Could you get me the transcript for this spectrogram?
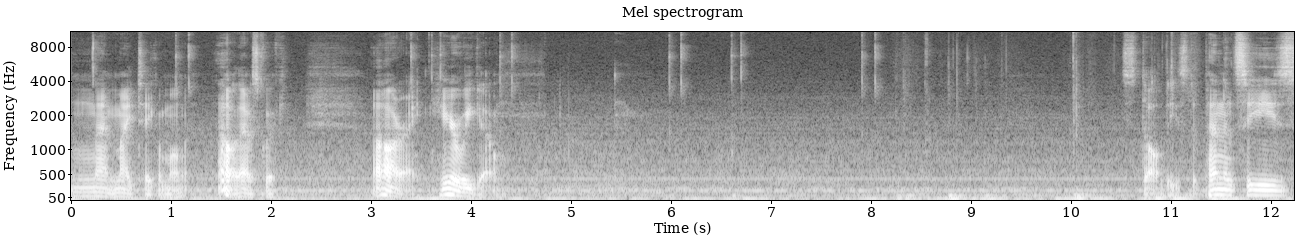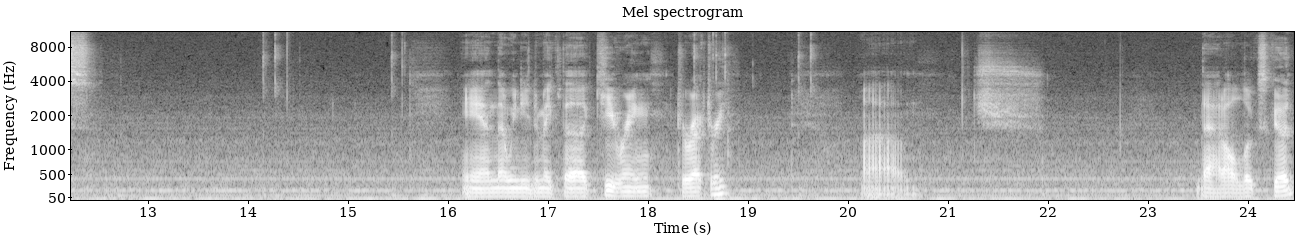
mm, that might take a moment. Oh, that was quick. All right, here we go. Install these dependencies. And then we need to make the keyring directory. Um, that all looks good.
